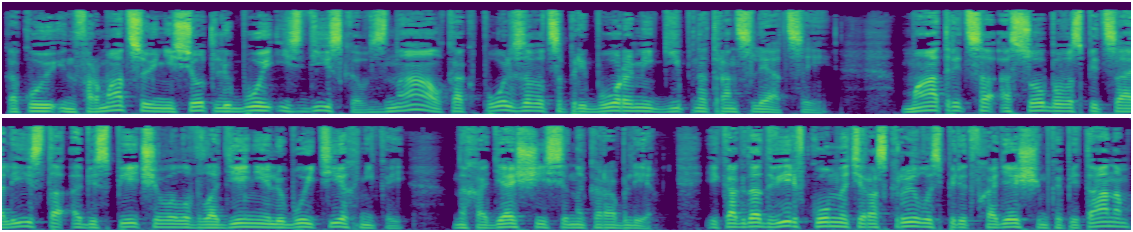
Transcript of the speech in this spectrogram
какую информацию несет любой из дисков, знал, как пользоваться приборами гипнотрансляции. Матрица особого специалиста обеспечивала владение любой техникой, находящейся на корабле. И когда дверь в комнате раскрылась перед входящим капитаном,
